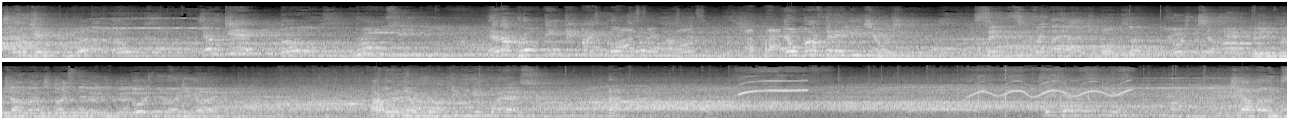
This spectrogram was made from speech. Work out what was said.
Você era o quê? Eu era bronze. Você era o quê? Bronze. Bronze. Era bronze. Nem tem mais bronze. É o Master. É o Master Elite hoje. 150 reais de bônus, né? E hoje você é o quê? Triplo diamante, 2 milhões de ganho. 2 milhões de ganho. Agora esse casal aqui ninguém conhece. Diamantes.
